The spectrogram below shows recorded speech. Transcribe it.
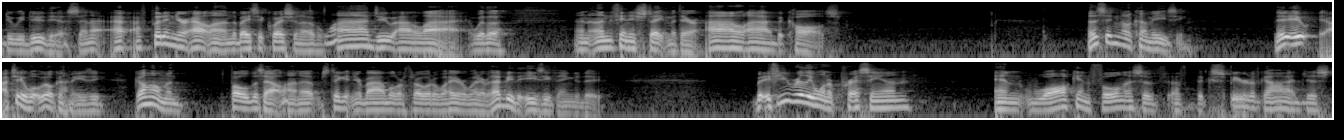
do we do this? And I, have put in your outline the basic question of why do I lie with a, an unfinished statement there. I lie because. Now, this isn't going to come easy. It, it, I'll tell you what will come easy. Go home and fold this outline up, stick it in your Bible, or throw it away, or whatever. That'd be the easy thing to do. But if you really want to press in and walk in fullness of, of the Spirit of God just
